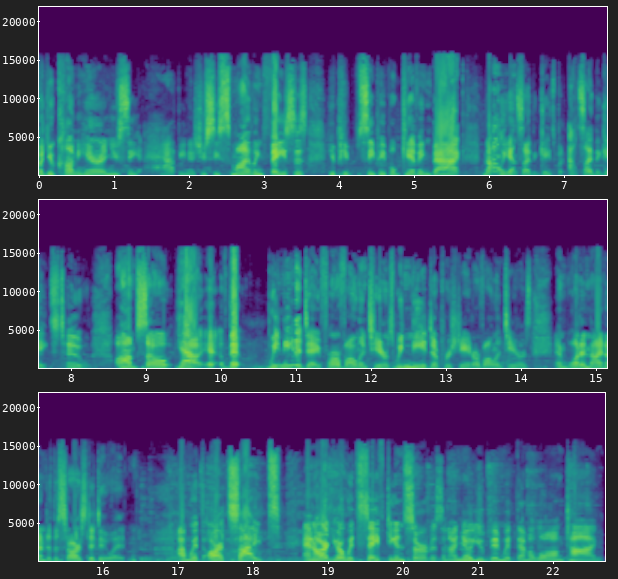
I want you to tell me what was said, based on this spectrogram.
But you come here and you see happiness, you see smiling faces, you pe- see people giving back, not only inside the gates, but outside the gates too. Um, so, yeah, it, that we need a day for our volunteers. We need to appreciate our volunteers. And what a night under the stars to do it. I'm with Art Sites, and Art, you're with Safety and Service, and I know you've been with them a long time.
